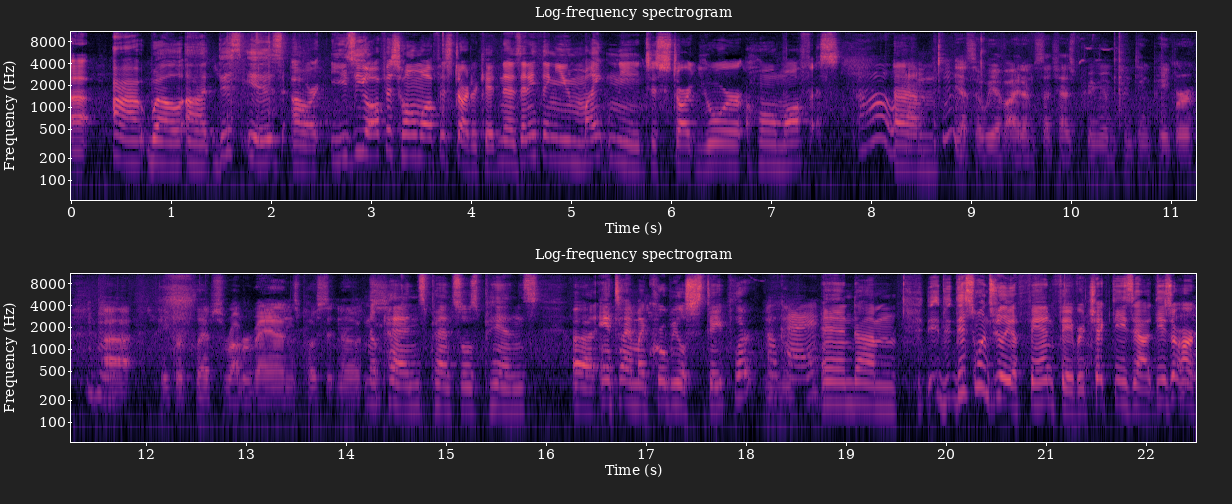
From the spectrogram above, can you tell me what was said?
Uh, Uh, well, uh, this is our EZ Office Home Office Starter Kit, and has anything you might need to start your home office. Oh, okay. Um, yeah, so we have items such as premium printing paper, uh, paper clips, rubber bands, post-it notes. no pens, pencils, pins, uh, antimicrobial stapler. okay. And um, th- this one's really a fan favorite. Check these out. These are our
